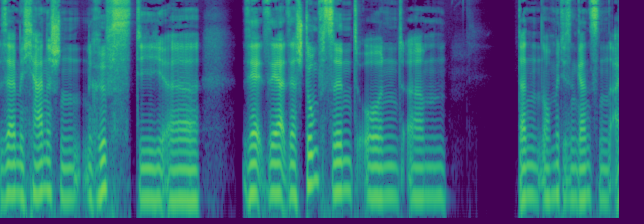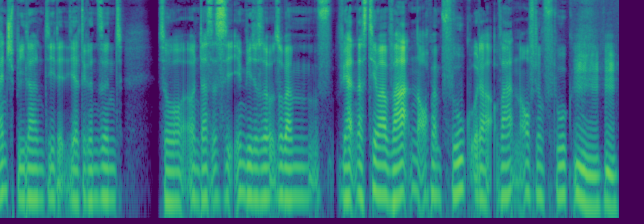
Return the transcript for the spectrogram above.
sehr mechanischen Riffs, die äh, sehr, sehr, sehr stumpf sind und ähm, dann noch mit diesen ganzen Einspielern, die, die da drin sind. So, und das ist irgendwie so, so beim, wir hatten das Thema Warten auch beim Flug oder Warten auf dem Flug. Mhm.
